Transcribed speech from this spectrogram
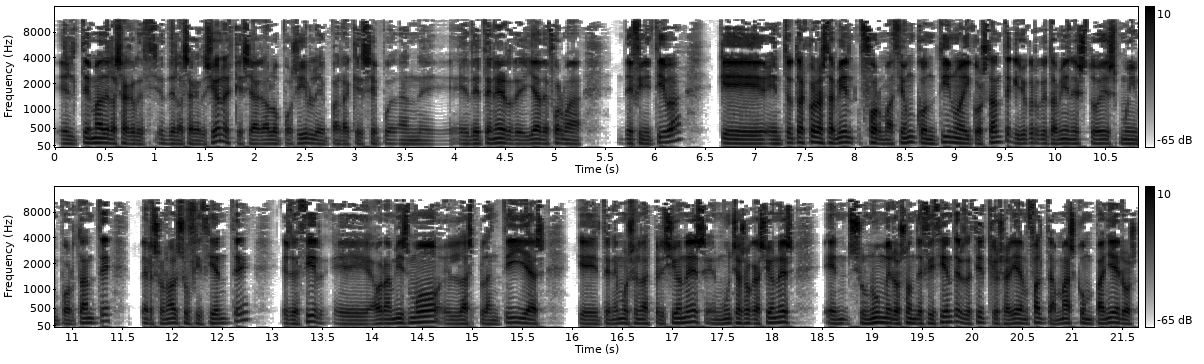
el tema de las, de las agresiones, que se haga lo posible para que se puedan eh, detener de, ya de forma definitiva, que entre otras cosas también formación continua y constante, que yo creo que también esto es muy importante, personal suficiente, es decir, eh, ahora mismo las plantillas que tenemos en las prisiones en muchas ocasiones en su número son deficientes, es decir, que os harían falta más compañeros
